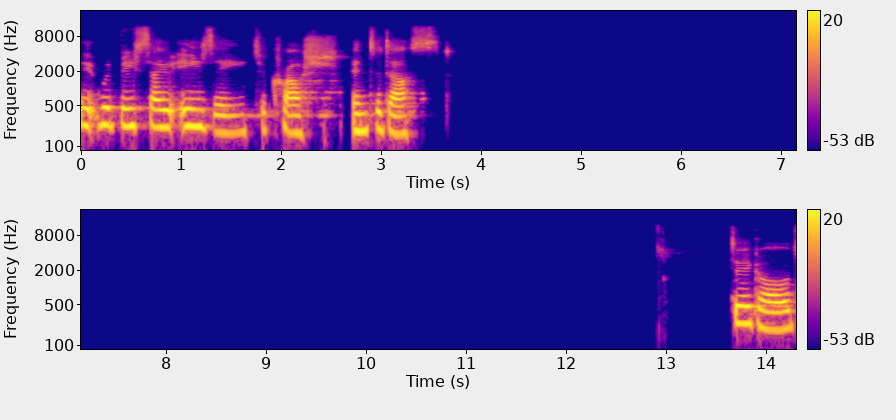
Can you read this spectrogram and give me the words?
It would be so easy to crush into dust. Dear God,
